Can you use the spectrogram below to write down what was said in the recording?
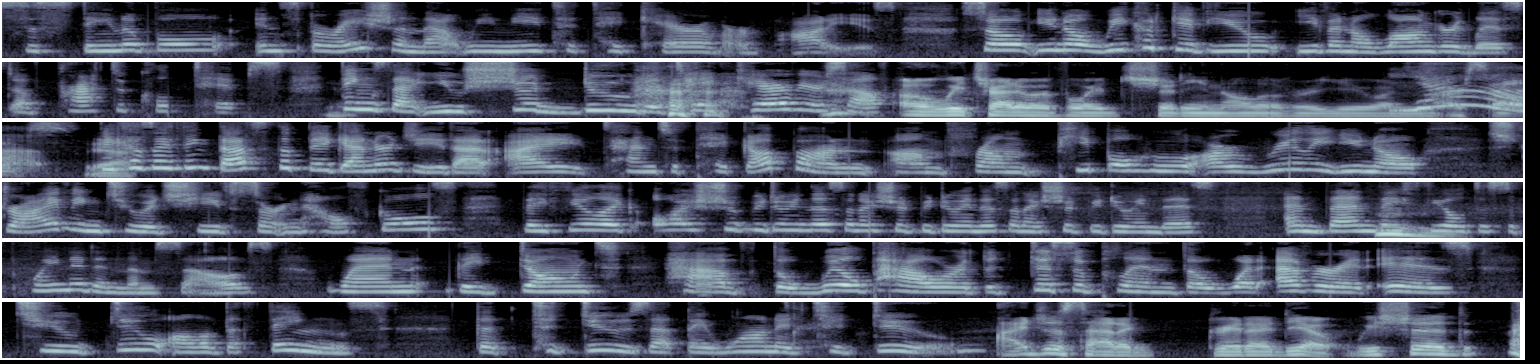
sustainable inspiration that we need to take care of our bodies. So, you know, we could give you even a longer list of practical tips, yeah. things that you should do to take care of yourself. Oh, we try to avoid shitting all over you and yeah, ourselves. Yeah. Because I think that's the big energy that I tend to pick up on um, from people who are really, you know, striving to achieve certain health goals, they feel like, oh, I should be doing this and I should be doing this and I should be doing this. And then they mm. feel disappointed in themselves when they don't have the willpower, the discipline, the whatever it is to do all of the things, the to dos that they wanted to do. I just had a great idea. We should.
